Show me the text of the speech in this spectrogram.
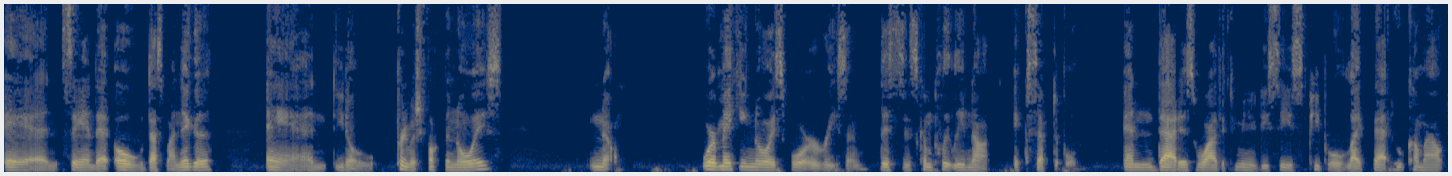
and saying that, "Oh, that's my nigga," and you know, pretty much fuck the noise. No, we're making noise for a reason. This is completely not acceptable. And that is why the community sees people like that who come out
